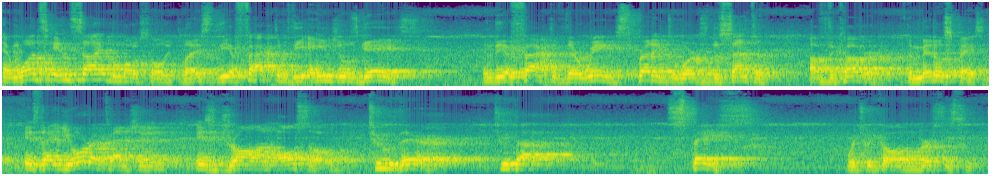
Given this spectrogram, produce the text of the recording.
And once inside the most holy place, the effect of the angel's gaze and the effect of their wings spreading towards the center of the cover, the middle space, is that your attention is drawn also to there, to that space, which we call the mercy seat.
